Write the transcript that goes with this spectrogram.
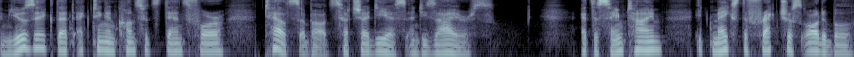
The music that Acting in Concert stands for tells about such ideas and desires. At the same time, it makes the fractures audible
